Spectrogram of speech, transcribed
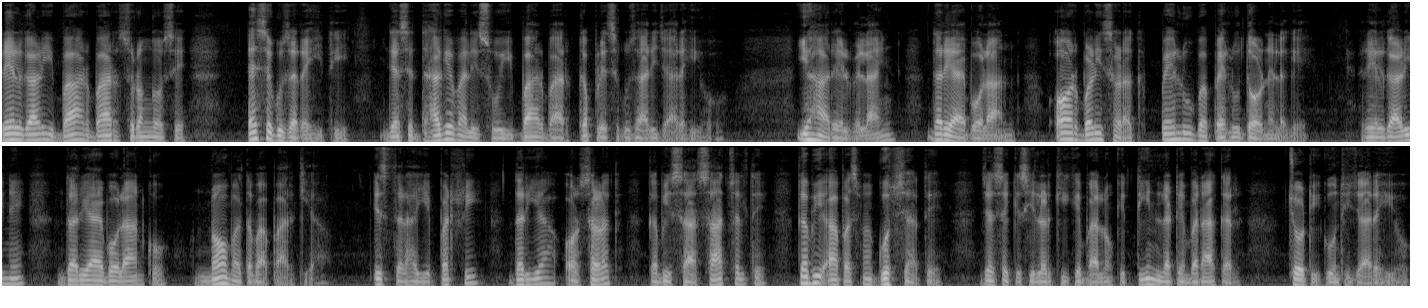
रेलगाड़ी बार बार सुरंगों से ऐसे गुजर रही थी, जैसे धागे वाली सुई बार बार कपड़े से गुजारी जा रही हो। यहाँ रेलवे लाइन, दरियाए बोलान और बड़ी सड़क पहलू ब पहलू दौड़ने लगे। रेलगाड़ी ने दरियाए बोलान को नौ मरतबा पार किया। इस तरह ये पटरी, दरिया और सड़क कभी साथ साथ चलते, कभी आपस में घुस जाते, जैसे किसी लड़की के बालों की तीन लटें बनाकर चोटी गूंथी जा रही हो।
